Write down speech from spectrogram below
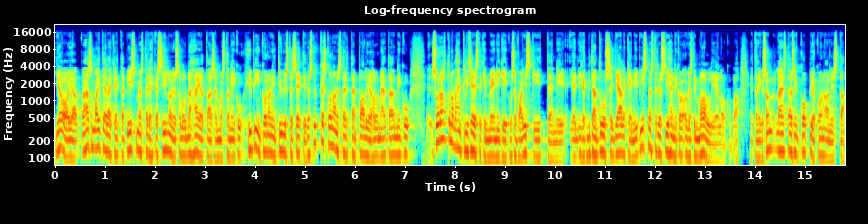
Joo, ja vähän sama itselläkin, että Beastmaster ehkä silloin, jos haluaa nähdä jotain semmoista niin kuin, hyvin Konanin tyylistä settiä, jos tykkäisi Konanista erittäin paljon, haluaa nähdä jotain niin kuin, suoraan sanottuna vähän kliseistäkin meininkiä, kun se vaan iski itteen, niin, ja niin, mitä on tullut sen jälkeen, niin Beastmaster on siihen niin kuin, oikeasti mallielokuva. Että niin kuin, se on lähes täysin kopio Konanista,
